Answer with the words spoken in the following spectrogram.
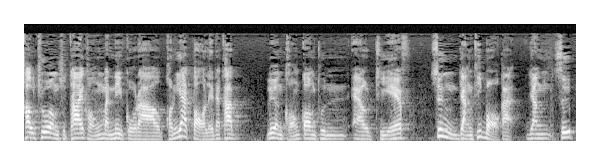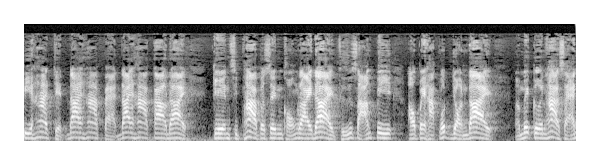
เข้าช่วงสุดท้ายของมันนี่โกราว ขออนุญาตต่อเลยนะครับ เรื่องของกองทุน LTF ซึ่งอย่างที่บอกอะ่ะยังซื้อปี 57 ได้ 58 ได้ 59 ได้ เกณฑ์ 15%ของรายได้ถือ 3 ปี เอาไปหักลดหย่อนได้ ไม่เกิน 5 0 0แสน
